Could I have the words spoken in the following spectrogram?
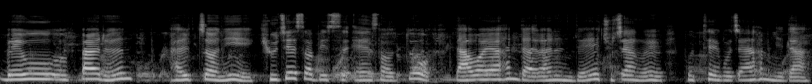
매우 빠른 발전이 규제 서비스에서도 나와야 한다라는 데 주장을 보태고자 합니다.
